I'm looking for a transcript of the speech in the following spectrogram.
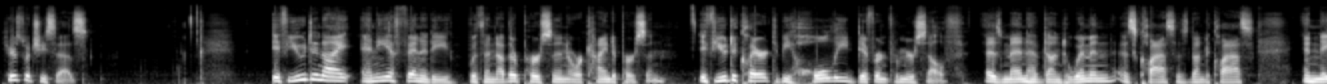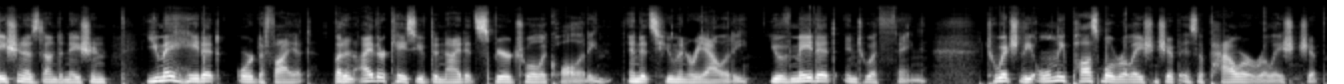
Here's what she says If you deny any affinity with another person or kind of person, if you declare it to be wholly different from yourself, as men have done to women, as class has done to class, and nation has done to nation, you may hate it or defy it, but in either case, you've denied its spiritual equality and its human reality. You have made it into a thing, to which the only possible relationship is a power relationship,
